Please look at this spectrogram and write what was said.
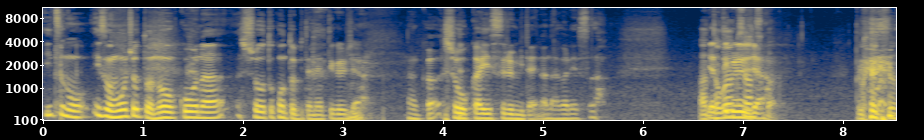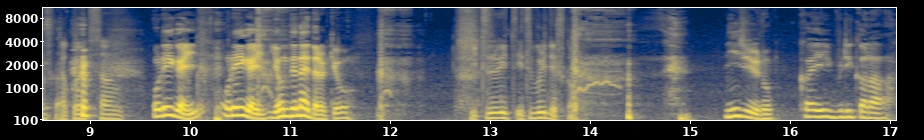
いつも、いつももうちょっと濃厚なショートコントみたいなのやってくれるじゃん。なんか、紹介するみたいな流れさ。あ、やたこ焼きさんですかたこ焼きさんですかたこ焼きさん俺以外、俺以外呼んでないだろ、今日。いついついつぶりですかっ26回ぶりかな。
